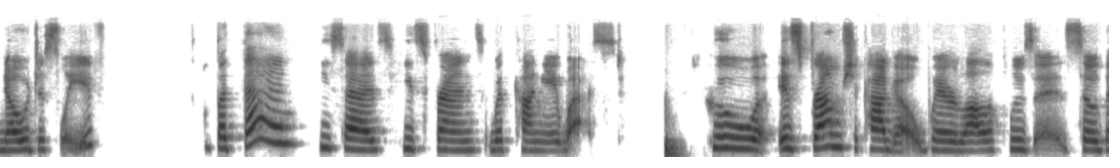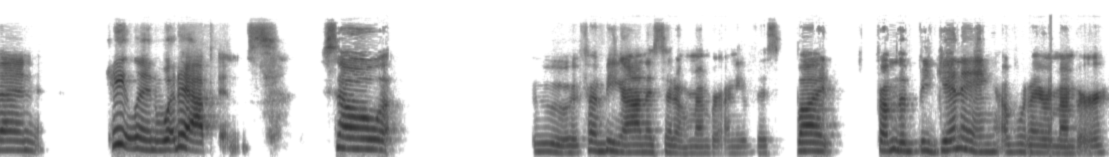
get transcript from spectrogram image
no, just leave. But then he says he's friends with Kanye West, who is from Chicago, where Lollapalooza is. So then, Caitlin, what happens? So, ooh, if I'm being honest, I don't remember any of this. But from the beginning of what I remember,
